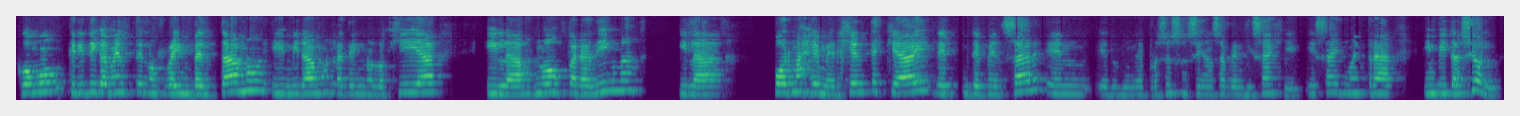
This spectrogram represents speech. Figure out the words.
cómo críticamente nos reinventamos y miramos la tecnología y los nuevos paradigmas y la, formas emergentes que hay de, pensar en, el proceso de enseñanza-aprendizaje. Esa es nuestra invitación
